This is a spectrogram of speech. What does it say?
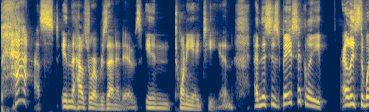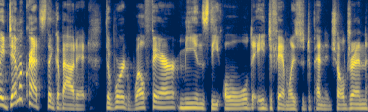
passed in the House of Representatives in 2018. And this is basically at least the way Democrats think about it, the word welfare means the old aid to families with dependent children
